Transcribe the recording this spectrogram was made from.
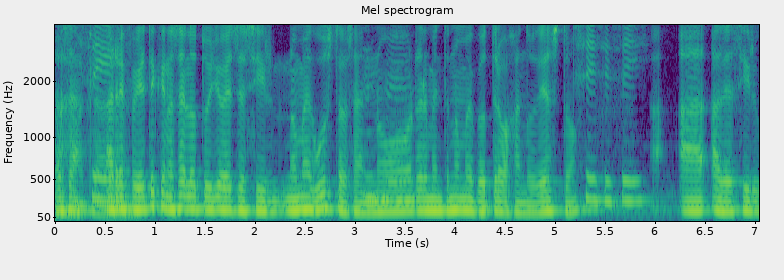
O sea, Sí. a referirte que no sea lo tuyo es decir, no me gusta, o sea, no realmente no me veo trabajando de esto. Sí, sí, sí. A, a- decir,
